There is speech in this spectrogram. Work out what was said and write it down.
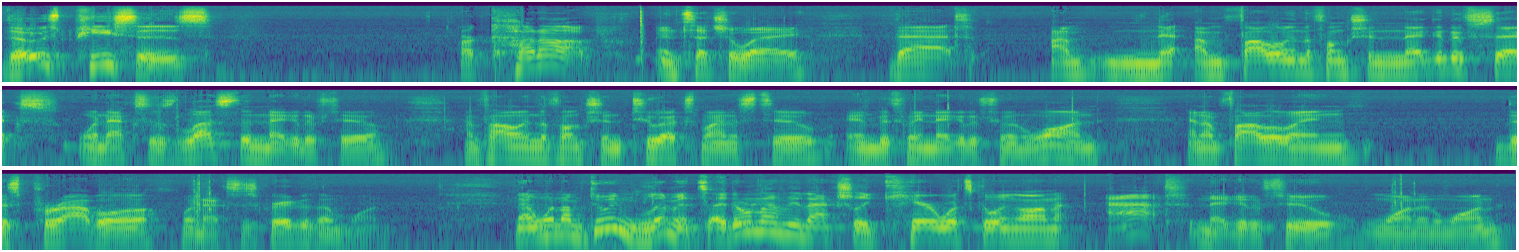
Those pieces are cut up in such a way that I'm, I'm following the function negative 6 when x is less than negative 2. I'm following the function 2x minus 2 in between negative 2 and 1. And I'm following this parabola when x is greater than 1. Now when I'm doing limits, I don't even actually care what's going on at negative 2, 1, and 1,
